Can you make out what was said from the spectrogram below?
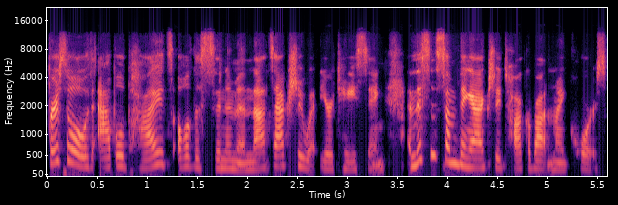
first of all, with apple pie, it's all the cinnamon. That's actually what you're tasting. And this is something I actually talk about in my course.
